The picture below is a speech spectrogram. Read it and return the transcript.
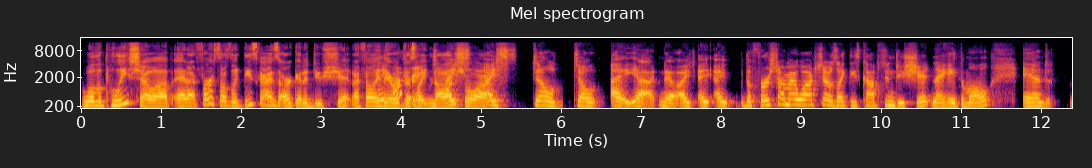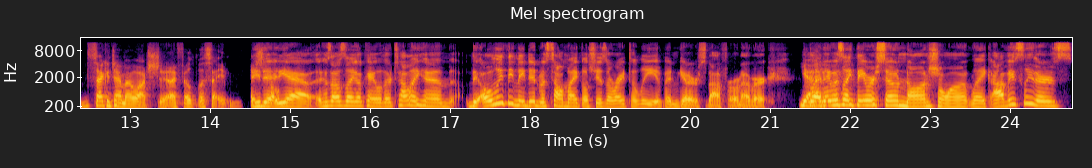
well, the police show up, and at first I was like, "These guys are gonna do shit." I felt like they, they were just like nonchalant. I, I still don't. I yeah no. I, I I the first time I watched it, I was like, "These cops didn't do shit," and I hate them all. And second time I watched it, I felt the same. I you still, did, yeah. Because I was like, okay, well, they're telling him the only thing they did was tell Michael she has a right to leave and get her stuff or whatever. Yeah. But it was like they were so nonchalant. Like, obviously, there's,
